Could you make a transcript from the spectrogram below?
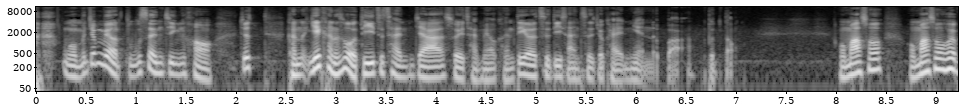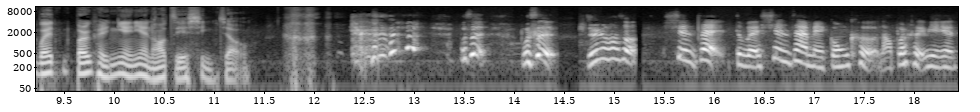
我们就没有读圣经哈，就可能也可能是我第一次参加，所以才没有。可能第二次、第三次就开始念了吧？不懂。我妈说，我妈说会不会 Berkeley 念一念，然后直接信教？不是，不是，就是她说。现在对不对？现在没功课，然后不可以念念，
